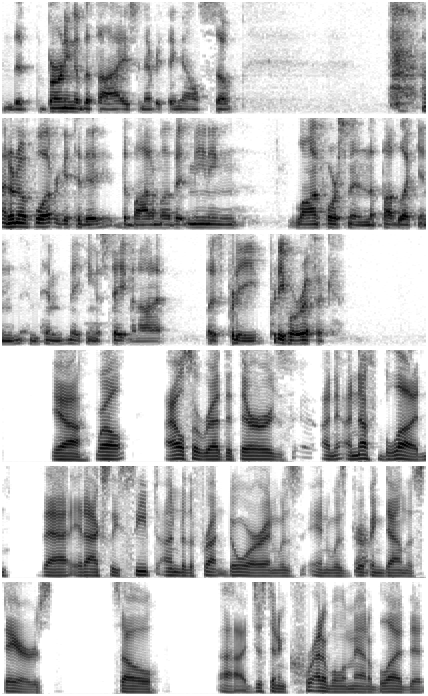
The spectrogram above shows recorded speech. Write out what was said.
and the, the burning of the thighs and everything else. So. I don't know if we'll ever get to the, the bottom of it, meaning law enforcement and the public and, and him making a statement on it. But it's pretty pretty horrific. Yeah. Well, I also read that there's an, enough blood that it actually seeped under the front door and was and was dripping down the stairs. So, uh, just an incredible amount of blood that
